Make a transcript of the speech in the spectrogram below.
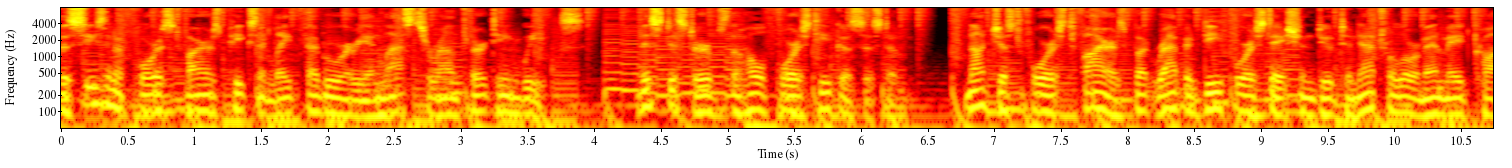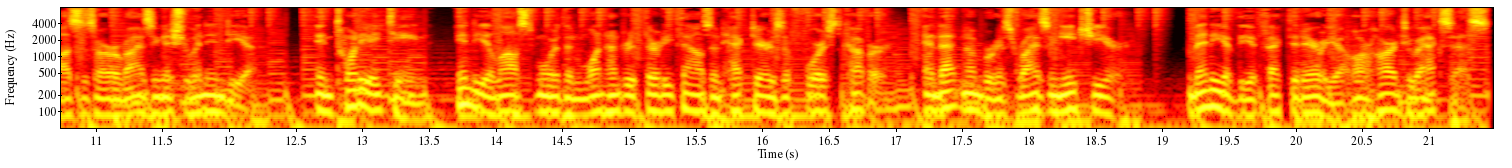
The season of forest fires peaks in late February and lasts around 13 weeks. This disturbs the whole forest ecosystem. Not just forest fires but rapid deforestation due to natural or man-made causes are a rising issue in India. In 2018, India lost more than 130,000 hectares of forest cover, and that number is rising each year. Many of the affected area are hard to access.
